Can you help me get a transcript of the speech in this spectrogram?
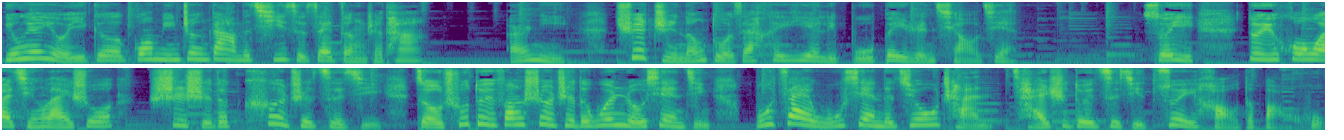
永远有一个光明正大的妻子在等着他。而你却只能躲在黑夜里不被人瞧见，所以对于婚外情来说，适时的克制自己，走出对方设置的温柔陷阱，不再无限的纠缠，才是对自己最好的保护。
